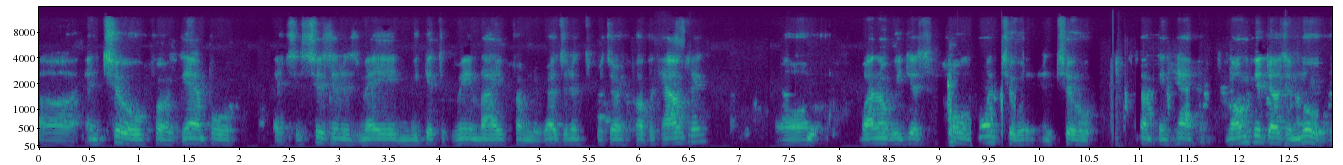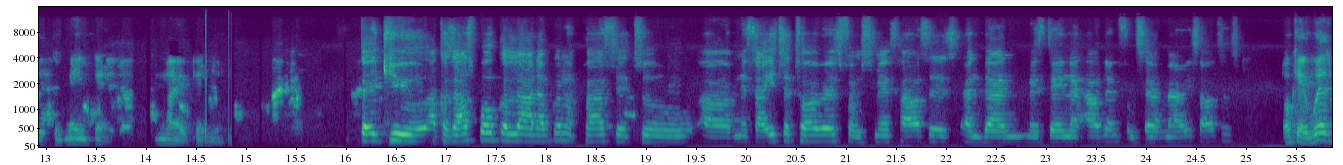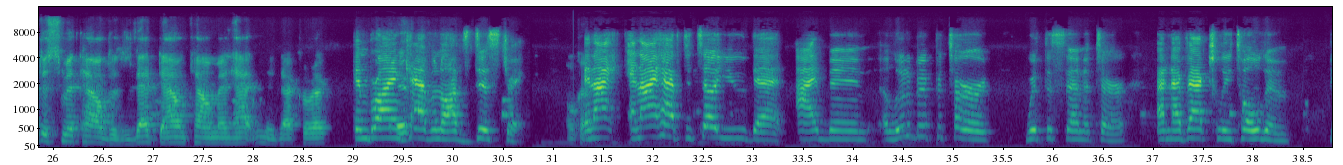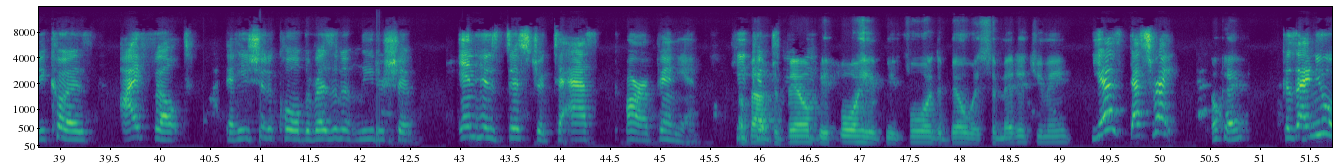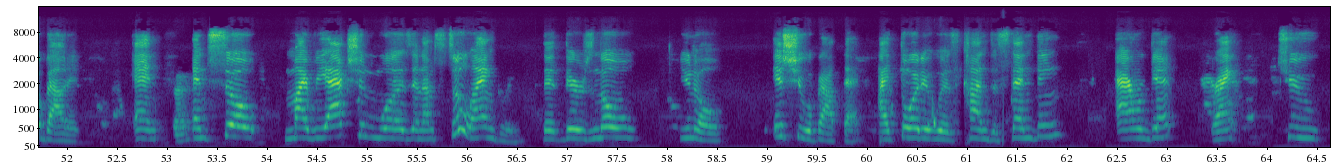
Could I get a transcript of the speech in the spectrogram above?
Uh, until, for example, a decision is made and we get the green light from the residents to preserve public housing, or why don't we just hold on to it until something happens? As long as it doesn't move, it's the main thing, in my opinion. Thank you, because I spoke a lot. I'm going to pass it to uh, Ms. Aisha Torres from Smith Houses and then Ms. Dana Alden from St. Mary's Houses. Okay, where's the Smith Houses? Is that downtown Manhattan? Is that correct? In Brian Kavanagh's district. Okay. And I and I have to tell you that I've been a little bit perturbed with the senator, and I've actually told him because I felt that he should have called the resident leadership in his district to ask our opinion. He about the bill before he before the bill was submitted. You mean? Yes, that's right. Okay. Because I knew about it, and okay. and so my reaction was, and I'm still angry that there's no, you know, issue about that. I thought it was condescending, arrogant, right, to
